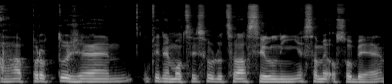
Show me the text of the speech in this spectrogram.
A protože ty nemoci jsou docela silný sami o sobě,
